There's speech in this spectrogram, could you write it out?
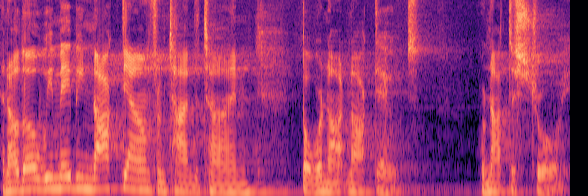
And although we may be knocked down from time to time, but we're not knocked out, we're not destroyed.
